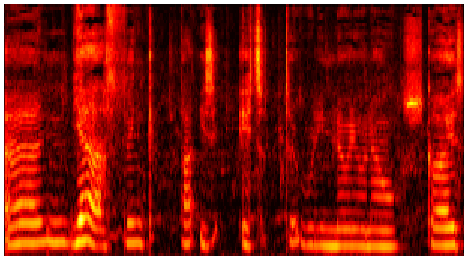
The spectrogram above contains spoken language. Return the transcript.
And yeah, I think that is it. I don't really know anyone else, guys.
